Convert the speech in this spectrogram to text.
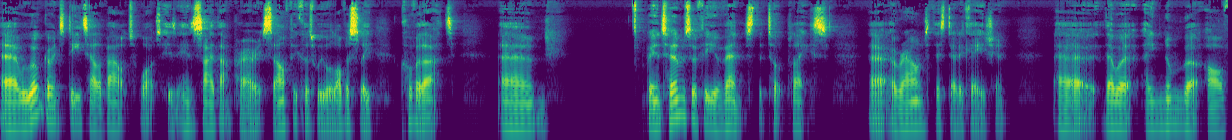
Uh, we won't go into detail about what is inside that prayer itself because we will obviously cover that. Um, but in terms of the events that took place uh, around this dedication, uh, there were a number of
